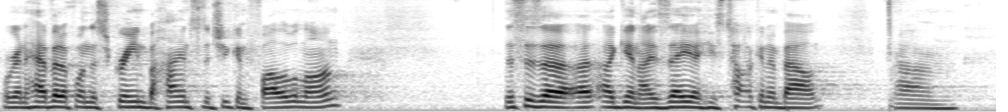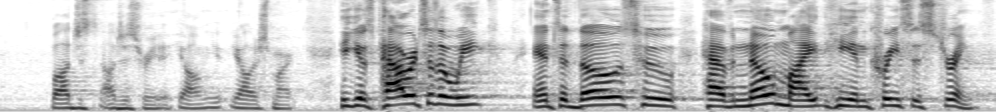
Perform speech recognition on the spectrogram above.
We're going to have it up on the screen behind so that you can follow along. This is, a, a again, Isaiah. He's talking about, um, well, I'll just, I'll just read it. Y'all, y'all are smart. He gives power to the weak, and to those who have no might, he increases strength.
